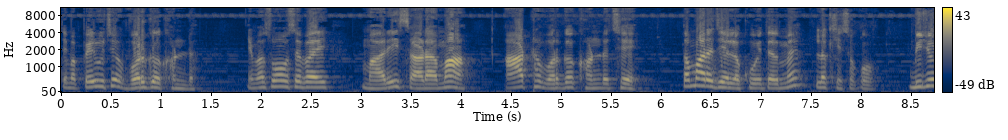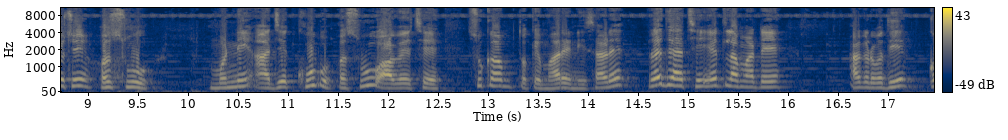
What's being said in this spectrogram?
તેમાં પહેલું છે વર્ગખંડ. એમાં શું આવશે ભાઈ? મારી શાળામાં આઠ વર્ગખંડ છે. તમારે જે લખવું હોય તે તમે લખી શકો. બીજો છે હસવું. મને આજે ખૂબ હસવું આવે છે. શું કામ? તો કે મારે નિશાળે રજા છે. એટલા માટે આગળ વધીએ. ક,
